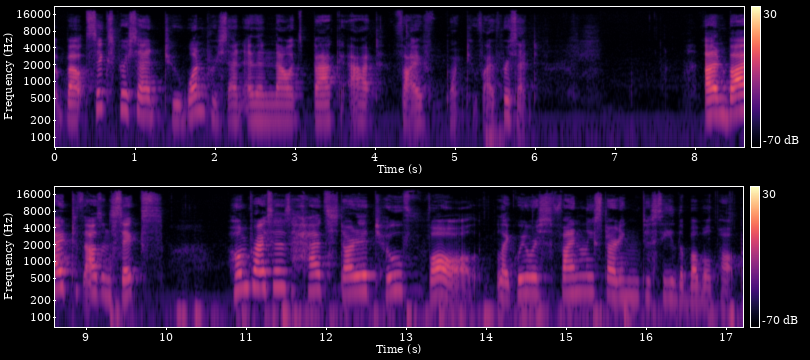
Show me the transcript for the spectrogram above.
about 6% to 1%, and then now it's back at 5.25%. And by 2006, home prices had started to fall. Like we were finally starting to see the bubble pop.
